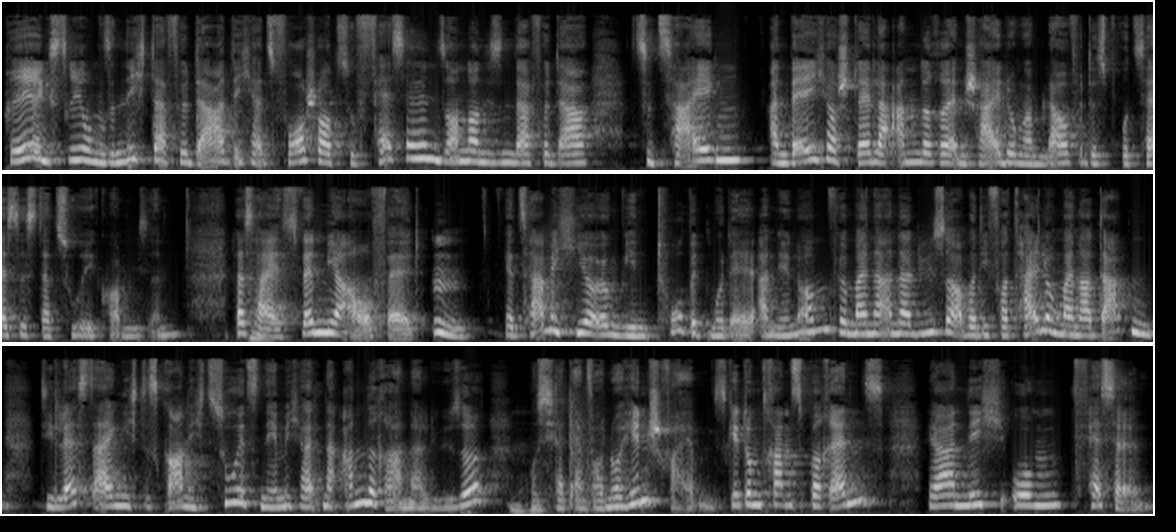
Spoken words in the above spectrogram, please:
Präregistrierungen sind nicht dafür da, dich als Forscher zu fesseln, sondern sie sind dafür da, zu zeigen, an welcher Stelle andere Entscheidungen im Laufe des Prozesses dazugekommen sind. Das heißt, wenn mir auffällt, mh, hm, Jetzt habe ich hier irgendwie ein Tobit-Modell angenommen für meine Analyse, aber die Verteilung meiner Daten, die lässt eigentlich das gar nicht zu. Jetzt nehme ich halt eine andere Analyse, mhm. muss ich halt einfach nur hinschreiben. Es geht um Transparenz, ja, nicht um Fesseln.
